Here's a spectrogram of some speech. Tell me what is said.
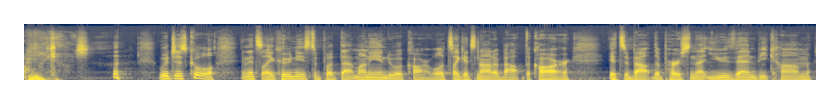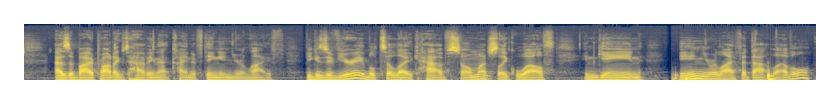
Oh my gosh. Which is cool. And it's like, who needs to put that money into a car? Well, it's like, it's not about the car. It's about the person that you then become as a byproduct of having that kind of thing in your life. Because if you're able to like have so much like wealth and gain in your life at that level,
